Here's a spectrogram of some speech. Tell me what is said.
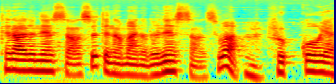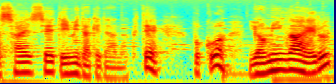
テラルネッサンスって名前のルネッサンスはうん。復興や再生って意味だけではなくて僕は蘇るっ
